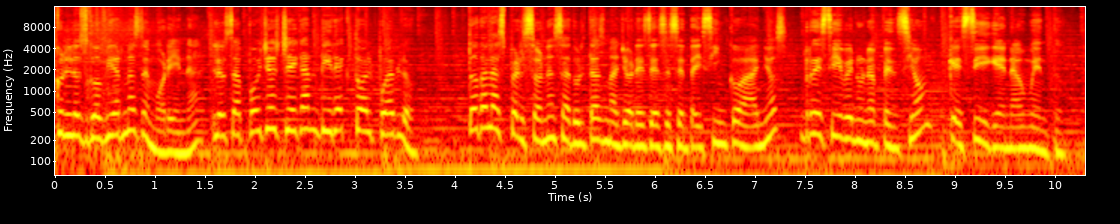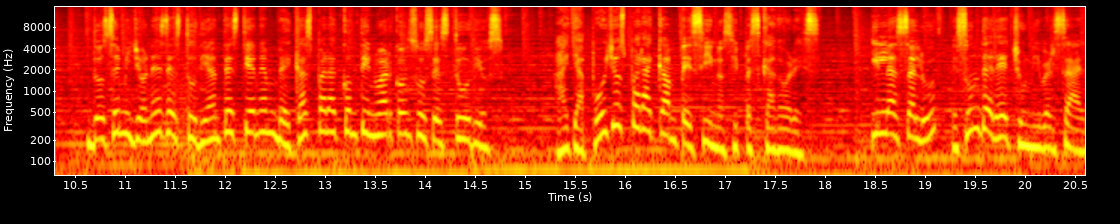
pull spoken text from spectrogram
Con los gobiernos de Morena, los apoyos llegan directo al pueblo. Todas las personas adultas mayores de 65 años reciben una pensión que sigue en aumento. 12 millones de estudiantes tienen becas para continuar con sus estudios. Hay apoyos para campesinos y pescadores. Y la salud es un derecho universal.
